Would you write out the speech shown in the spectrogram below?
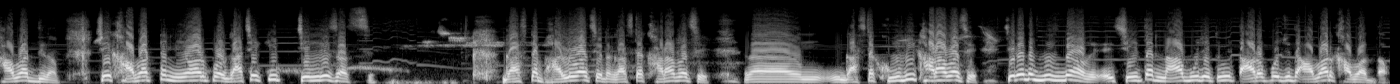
খাবার দিলাম, সেই খাবারটা নেওয়ার পর গাছে কি চেঞ্জেস আসছে? গাছটা ভালো আছে না? গাছটা খারাপ আছে? গাছটা খুবই খারাপ আছে? সেটা তো বুঝতে হবে। সেইটা না বুঝে তুমি তার উপর যদি আবার খাবার দাও।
